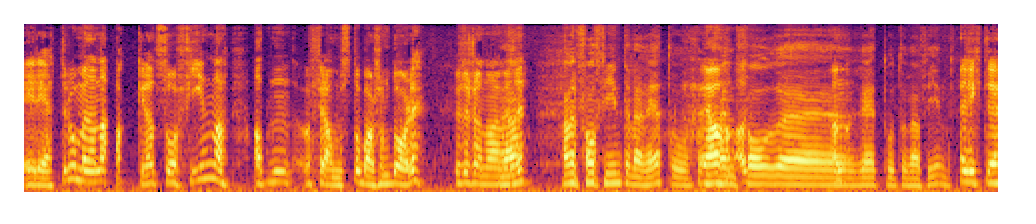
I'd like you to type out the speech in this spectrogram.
retro, men den er akkurat så fin da, at den framstår bare som dårlig. Hvis du skjønner hva jeg Ja. mener? Han er for fin til å være retro, Ja, men for uh, han- retro til å være fin. Riktig.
